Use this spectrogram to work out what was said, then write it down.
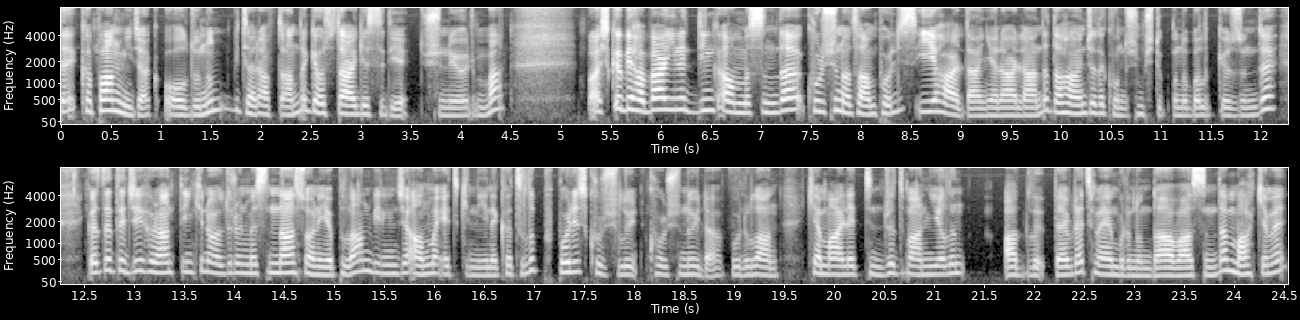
de kapanmayacak olduğunun bir taraftan da göstergesi diye düşünüyorum ben. Başka bir haber yine Dink almasında kurşun atan polis iyi halden yararlandı. Daha önce de konuşmuştuk bunu balık gözünde. Gazeteci Hrant Dink'in öldürülmesinden sonra yapılan birinci anma etkinliğine katılıp polis kurşulu, kurşunuyla vurulan Kemalettin Rıdvan Yalın adlı devlet memurunun davasında mahkeme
